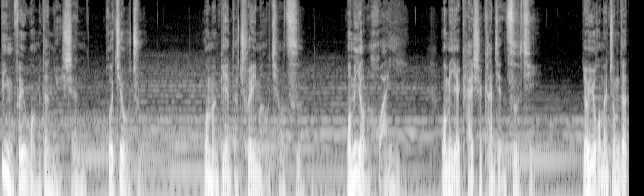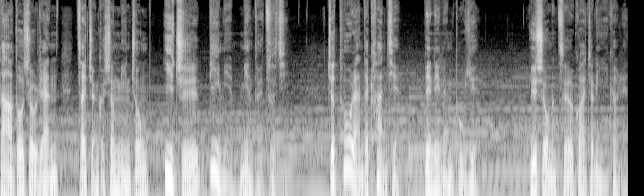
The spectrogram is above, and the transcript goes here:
并非我们的女神或救主。我们变得吹毛求疵。我们有了怀疑，我们也开始看见自己。由于我们中的大多数人在整个生命中一直避免面对自己，这突然的看见便令人不悦。于是我们责怪着另一个人，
